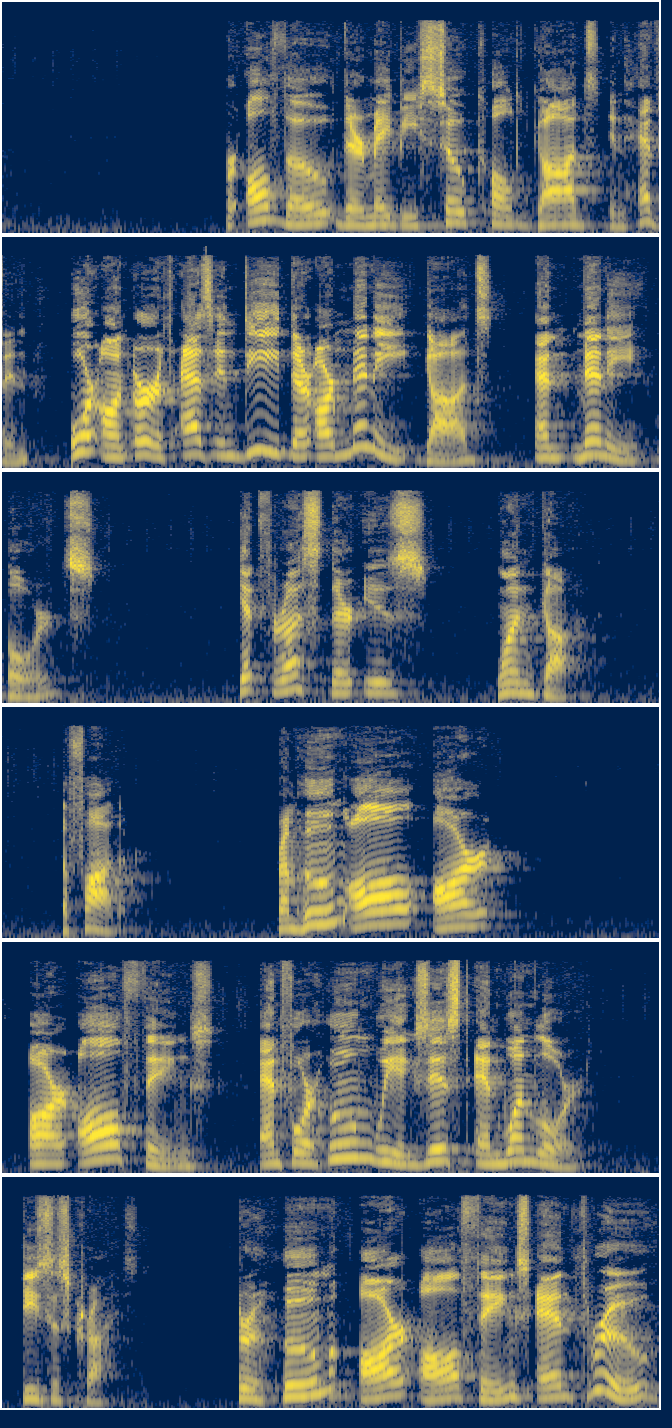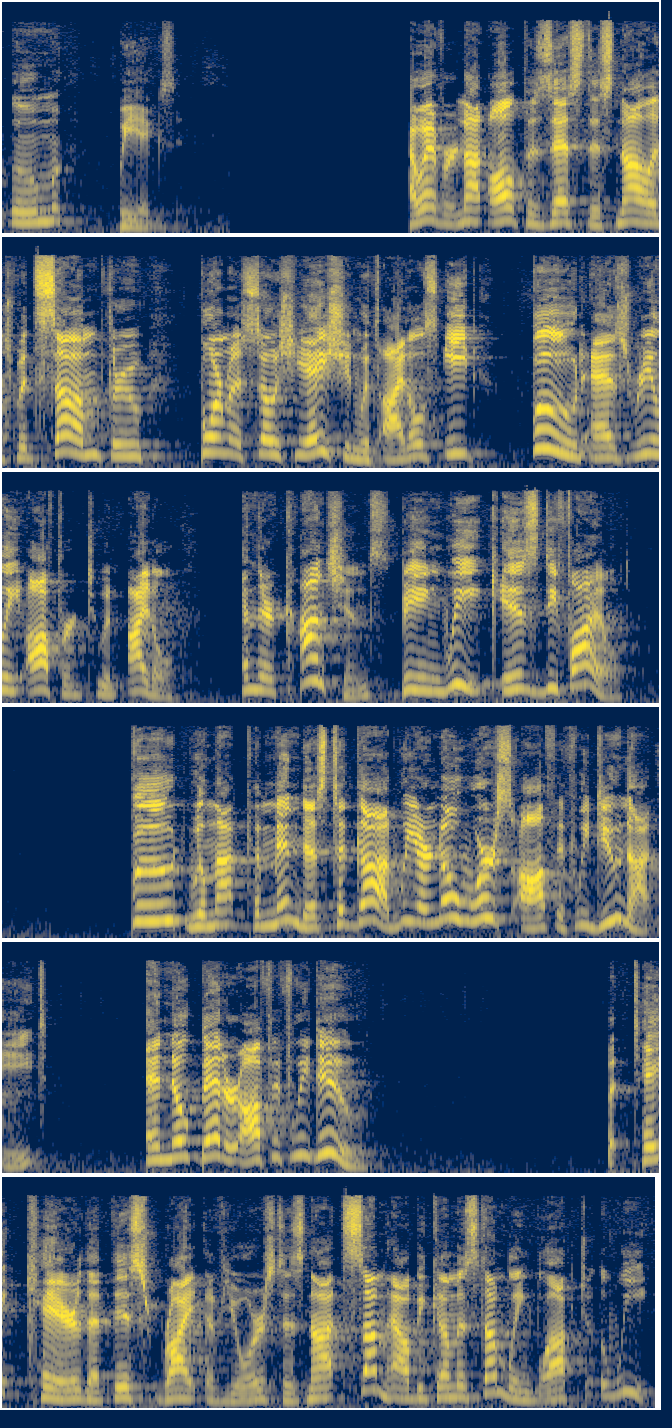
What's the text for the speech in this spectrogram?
For although there may be so called gods in heaven or on earth, as indeed there are many gods and many lords, yet for us there is one God, the Father, from whom all are are all things, and for whom we exist, and one Lord, Jesus Christ, through whom are all things, and through whom we exist. However, not all possess this knowledge, but some, through form association with idols, eat food as really offered to an idol, and their conscience, being weak, is defiled. Food will not commend us to God. We are no worse off if we do not eat and no better off if we do. But take care that this right of yours does not somehow become a stumbling block to the weak.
